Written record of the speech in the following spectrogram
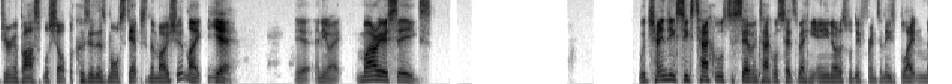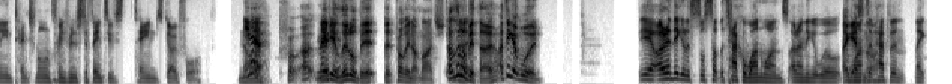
during a basketball shot because there's more steps in the motion. Like, Yeah, yeah. Anyway, Mario Siegs. Would changing six tackles to seven tackle sets making any noticeable difference in these blatantly intentional infringements defensive teams go for? No. yeah, pro- uh, maybe a little bit, but probably not much. A little No. bit though. I think it would. Yeah, I don't think it'll still stop the tackle one ones. I don't think it will. The I guess ones that not. happen, like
